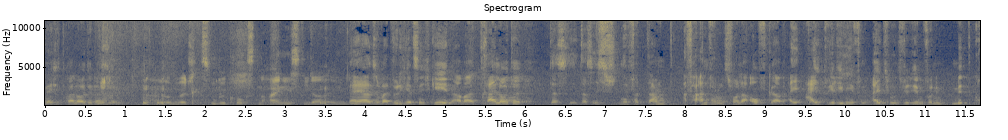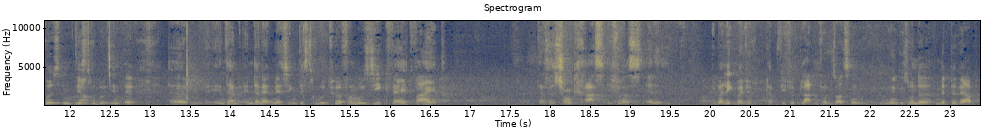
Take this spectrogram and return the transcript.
welche drei Leute das sind. Irgendwelche zugekoksten Heinis, die da irgendwie. Naja, so weit würde ich jetzt nicht gehen, aber drei Leute, das, das ist eine verdammt verantwortungsvolle Aufgabe. Wir reden hier von iTunes, wir reden von dem mitgrößten Distribu in, äh, ähm, inter internetmäßigen Distributeur von Musik weltweit. Das ist schon krass. Ich finde das. Äh, überleg mal, wie, wie viele Platten für umsonst ein ne, gesunde Mitbewerb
